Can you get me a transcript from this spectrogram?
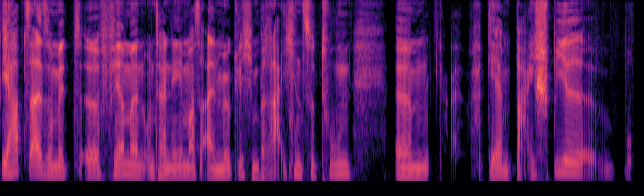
Ihr habt es also mit äh, Firmen, Unternehmen aus allen möglichen Bereichen zu tun. Ähm, habt ihr ein Beispiel, wo,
